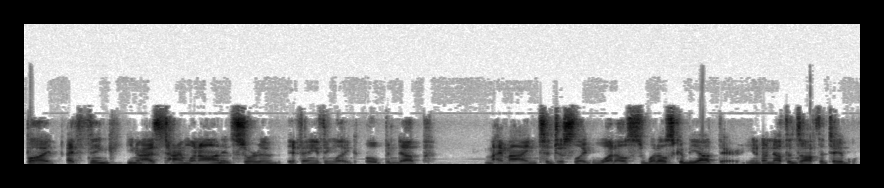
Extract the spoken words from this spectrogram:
But I think, you know, as time went on, it sort of, if anything, like opened up my mind to just like what else what else could be out there. You know, nothing's off the table.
